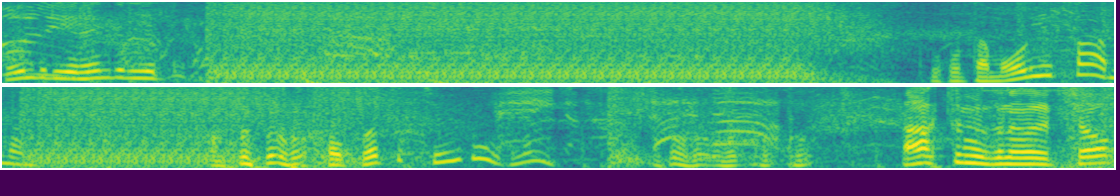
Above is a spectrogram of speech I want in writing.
Hinter dir, hinter dir. Wo kommt der Molly jetzt her, Mann? Kommt plötzlich Zeug auf, ne? Achtung, so einen Job.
